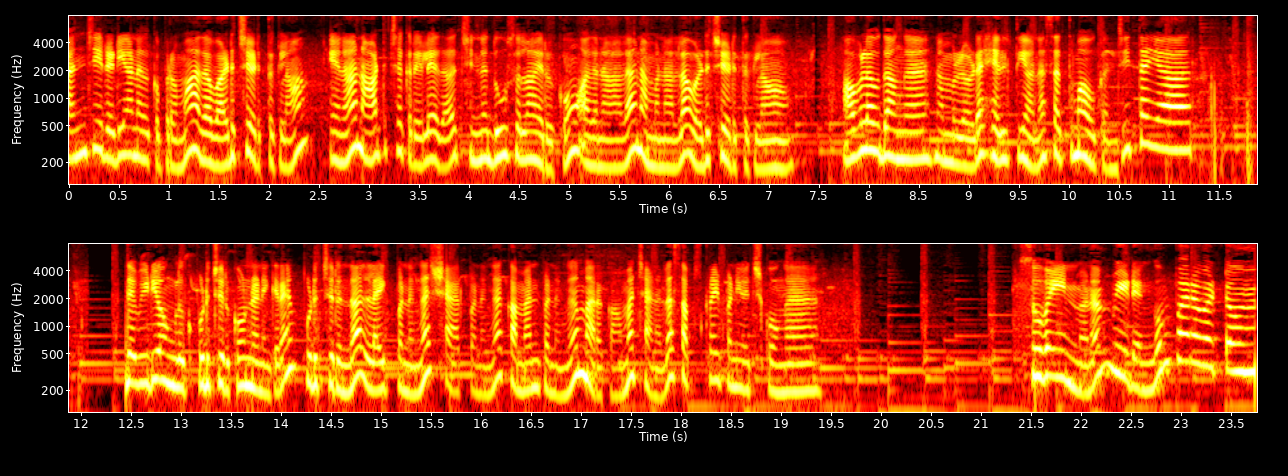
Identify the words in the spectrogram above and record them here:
கஞ்சி ரெடி ஆனதுக்கப்புறமா அதை வடித்து எடுத்துக்கலாம். ஏன்னா நாட்டு சர்க்கரையில் ஏதாவது சின்ன தூசெல்லாம் இருக்கும். அதனால் நம்ம நல்லா வடித்து எடுத்துக்கலாம். அவ்வளவுதாங்க. நம்மளோட ஹெல்த்தியான சத்து மாவு கஞ்சி தயார். இந்த வீடியோ உங்களுக்கு பிடிச்சிருக்கும்னு நினைக்கிறேன். பிடிச்சிருந்தா லைக் பண்ணுங்கள் ஷேர் பண்ணுங்கள் கமெண்ட் பண்ணுங்கள் மறக்காமல் சேனலை சப்ஸ்கிரைப் பண்ணி வச்சுக்கோங்க. சுவையின் மனம் வீடெங்கும் பரவட்டும்.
